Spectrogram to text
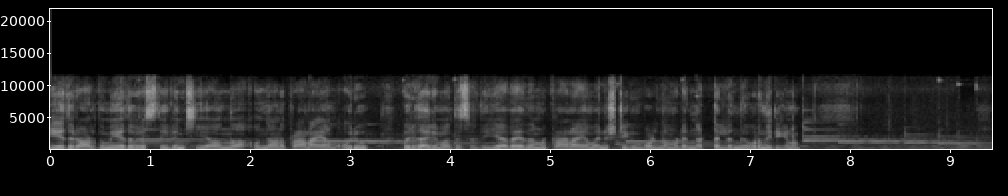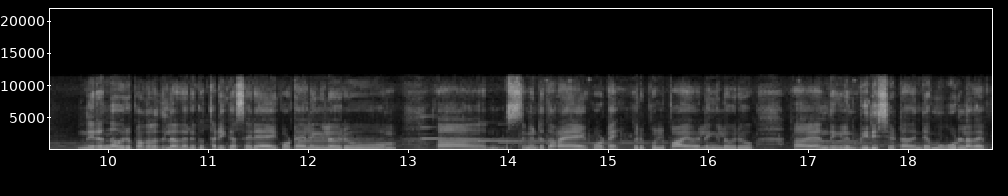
ഏതൊരാൾക്കും ഏതൊരവസ്ഥയിലും ചെയ്യാവുന്ന ഒന്നാണ് പ്രാണായാമം. ഒരു ഒരു കാര്യം മാത്രം ശ്രദ്ധിക്കുക. അതായത് നമ്മൾ പ്രാണായാമം അനുഷ്ഠിക്കുമ്പോൾ നമ്മുടെ നട്ടെല്ല് നിവർന്നിരിക്കണം. നിരന്ന ഒരു പ്രതലത്തിൽ അതൊരു തടിക്കസേര ആയിക്കോട്ടെ അല്ലെങ്കിൽ ഒരു സിമെന്റ് തറയായിക്കോട്ടെ ഒരു പുൽപ്പായോ അല്ലെങ്കിൽ ഒരു എന്തെങ്കിലും വിരിച്ചിട്ട് അതിന്റെ മുകളിൽ അതായത്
